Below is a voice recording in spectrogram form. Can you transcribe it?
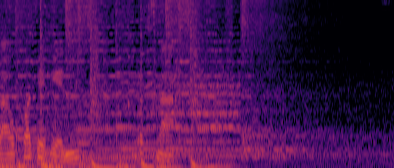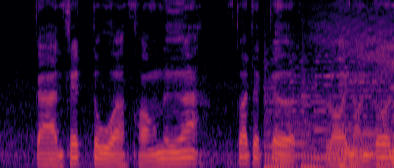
เราก็จะเห็นลักษณะ การเซตตัวของเนื้อก็จะเกิดรอยหนอนต้น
